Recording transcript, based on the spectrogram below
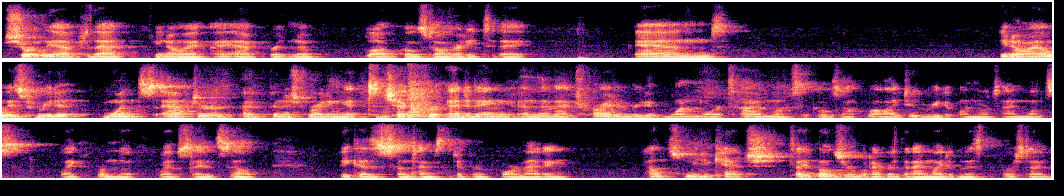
shortly after that, you know, I, I have written a blog post already today. And, you know, I always read it once after I've finished writing it to check for editing. And then I try to read it one more time once it goes on. Well, I do read it one more time once, like from the website itself, because sometimes the different formatting helps me to catch typos or whatever that I might have missed the first time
